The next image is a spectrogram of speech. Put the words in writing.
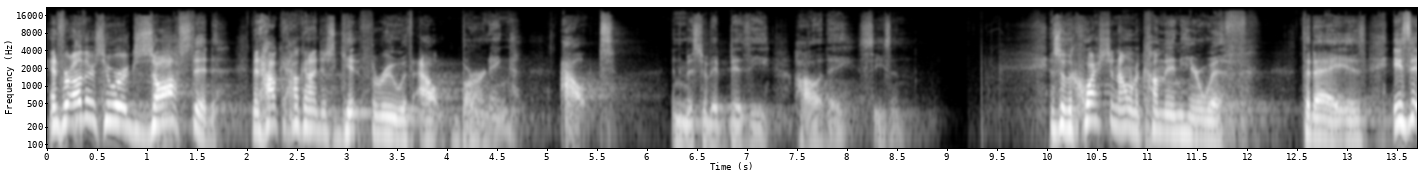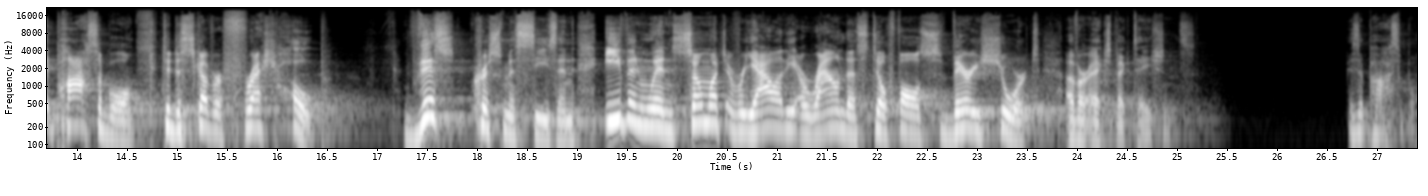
And for others who are exhausted, man, how, how can I just get through without burning out in the midst of a busy holiday season? And so the question I want to come in here with today is Is it possible to discover fresh hope this Christmas season, even when so much of reality around us still falls very short of our expectations? Is it possible?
